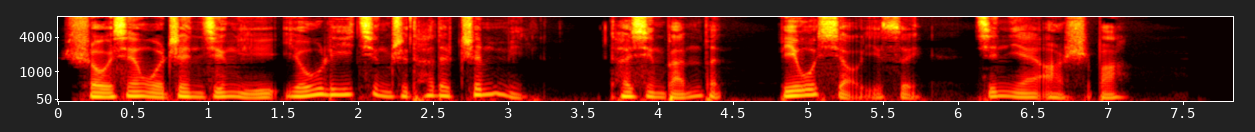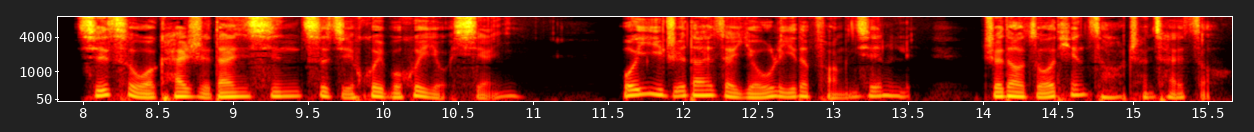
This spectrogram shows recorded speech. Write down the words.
首先，我震惊于游离竟是她的真名。她姓坂本，比我小一岁，今年二十八。其次，我开始担心自己会不会有嫌疑。我一直待在游离的房间里。直到昨天早晨才走。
